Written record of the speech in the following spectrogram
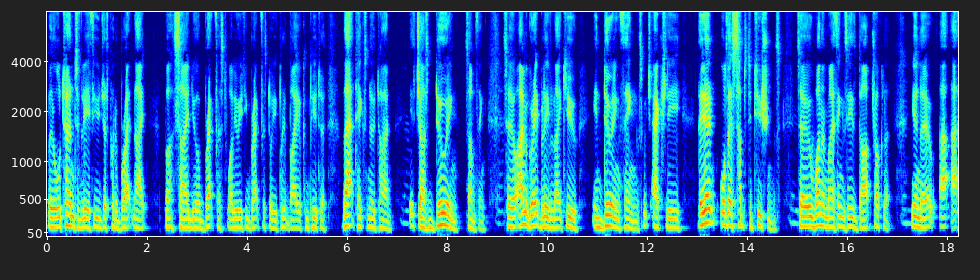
But alternatively, if you just put a bright light beside your breakfast while you're eating breakfast or you put it by your computer, that takes no time. It's just doing something. So I'm a great believer like you in doing things which actually they don't or they're substitutions. So one of my things is dark chocolate. You know, uh, uh,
